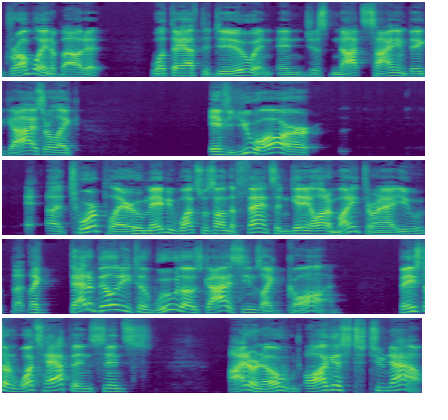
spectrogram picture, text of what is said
grumbling about it what they have to do and and just not signing big guys are like if you are a tour player who maybe once was on the fence and getting a lot of money thrown at you that like that ability to woo those guys seems like gone based on what's happened since i don't know august to now.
